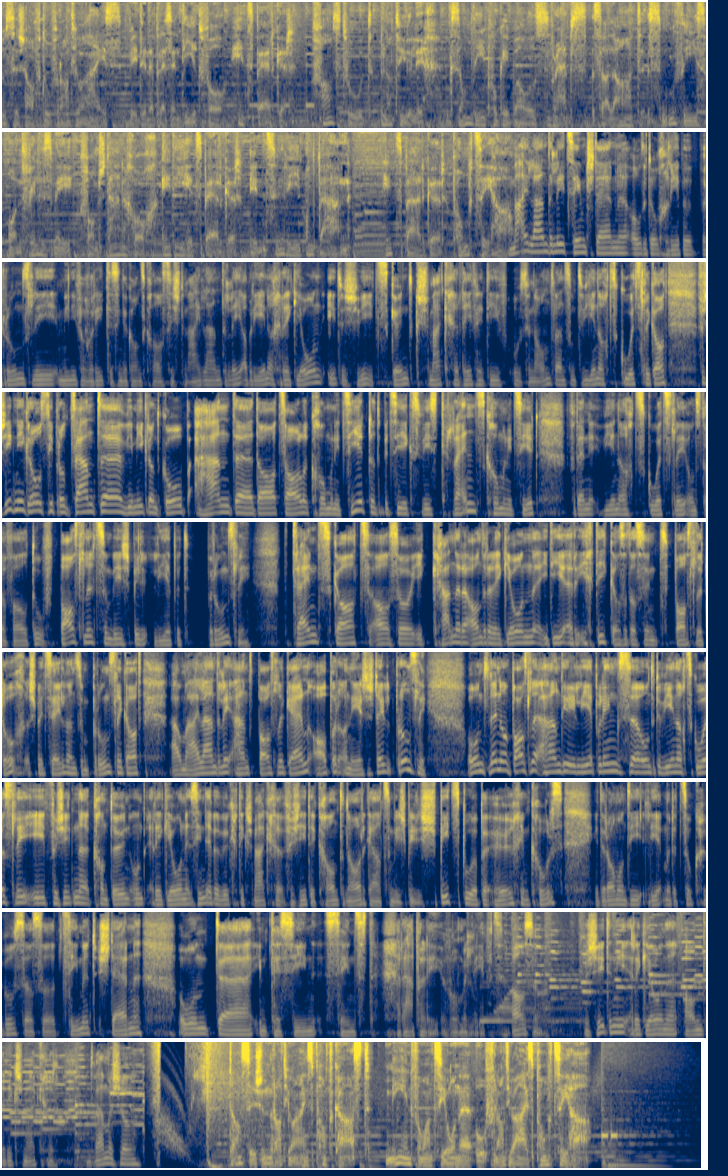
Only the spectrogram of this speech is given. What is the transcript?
Wissenschaft auf Radio 1 wird Ihnen präsentiert von Hitzberger. Fast Food natürlich. Gesunde Pokeballs, Wraps, Salat, Smoothies und vieles mehr vom Sternenkoch Eddie Hitzberger in Zürich und Bern. Hitzberger.ch Mailänderli, Zimtsterne oder doch lieber Brunsli. Meine Favoriten sind ja ganz klassisch die Mailänderli. Aber je nach Region in der Schweiz gehen die Geschmäcker definitiv auseinander, wenn es um die Weihnachtsgutzli geht. Verschiedene grosse Produzenten wie Migros und Coop haben äh, da Zahlen kommuniziert oder beziehungsweise Trends kommuniziert von diesen Weihnachtsgutzli und da fällt auf. Basler zum Beispiel lieben Brunsli. Der Trend geht also in keiner anderen Region in diese Richtung. Also das sind Basler doch, speziell wenn es um Brunsli geht. Auch Mailänderli haben Basler gern, aber an erster Stelle Brunsli. Und nicht nur Basler haben ihre Lieblings äh, unter den Weihnachtsgusli in verschiedenen Kantonen und Regionen sind eben wirklich die Geschmäcker verschieden. Kanton zum Beispiel Spitzbuben hoch im Kurs. In der Romandie liebt man den Zuckerguss, also Zimmersterne. Und äh, im Tessin sind es die Krebeli, die man liebt. Also, verschiedene Regionen, andere Geschmäcker. Und wenn man schon... Das ist ein Radio 1 Podcast. Mehr Informationen auf radio1.ch.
